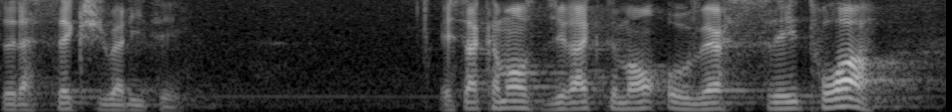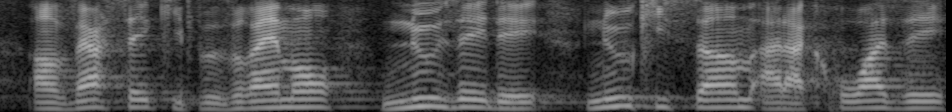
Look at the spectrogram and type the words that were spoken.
de la sexualité. Et ça commence directement au verset 3, un verset qui peut vraiment nous aider, nous qui sommes à la croisée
